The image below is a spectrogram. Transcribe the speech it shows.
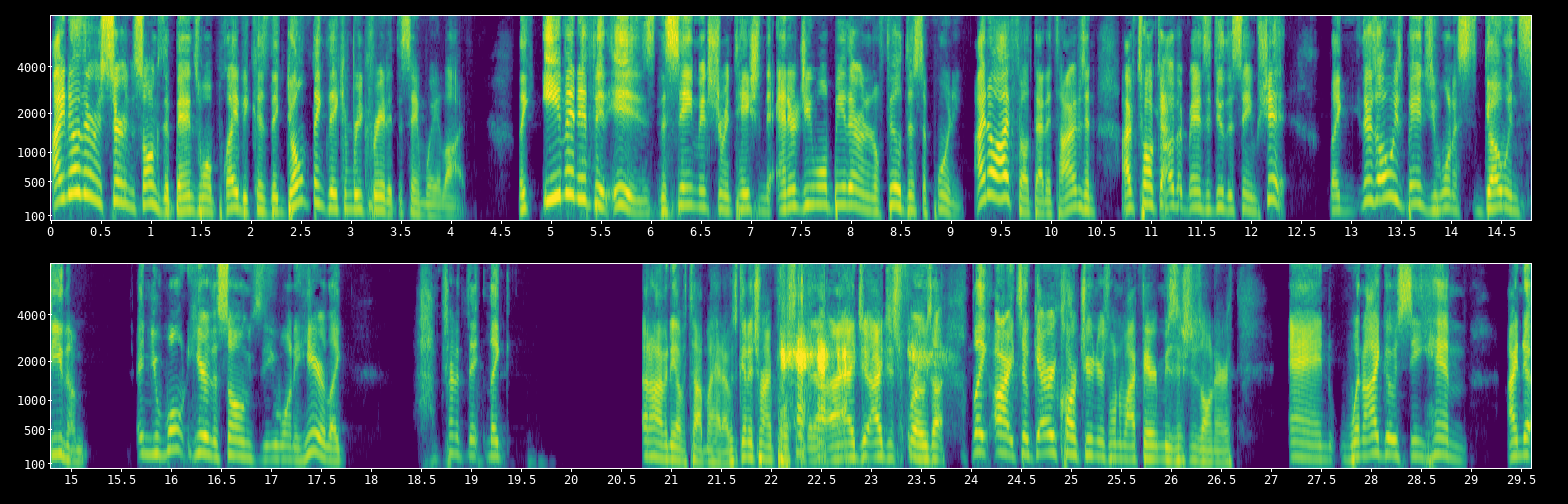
I know there are certain songs that bands won't play because they don't think they can recreate it the same way live. Like even if it is the same instrumentation, the energy won't be there and it'll feel disappointing. I know I felt that at times, and I've talked to other bands that do the same shit. Like there's always bands you want to go and see them, and you won't hear the songs that you want to hear. Like I'm trying to think. Like I don't have any off the top of my head. I was gonna try and pull something out. I, I, ju- I just froze up. Like all right, so Gary Clark Jr. is one of my favorite musicians on earth, and when I go see him. I know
